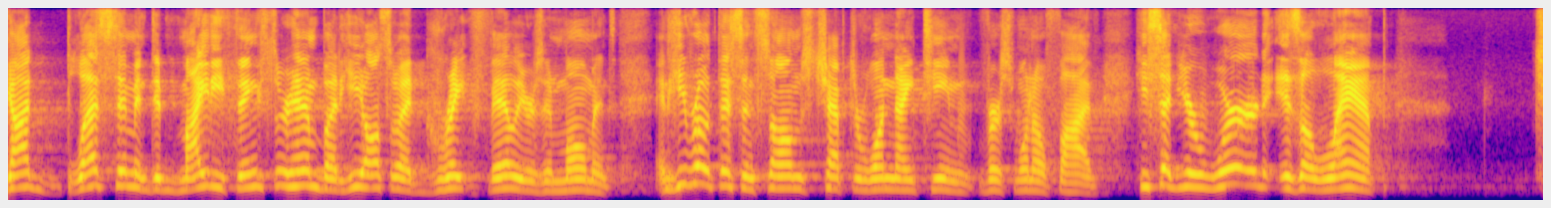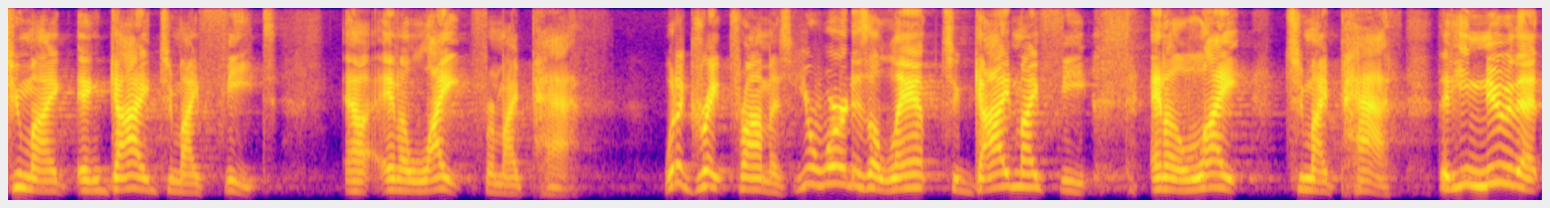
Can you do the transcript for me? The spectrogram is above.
God blessed him and did mighty things through him, but he also had great failures and moments. And he wrote this in Psalms chapter 119, verse 105. He said, Your word is a lamp to my and guide to my feet, uh, and a light for my path. What a great promise. Your word is a lamp to guide my feet and a light to my path. That he knew that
